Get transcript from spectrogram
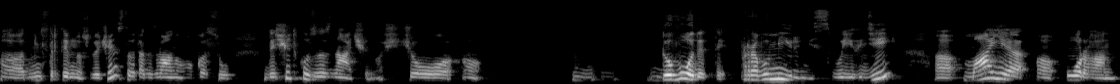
адміністративного судочинства, так званого КАСУ, де чітко зазначено, що доводити правомірність своїх дій має орган,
